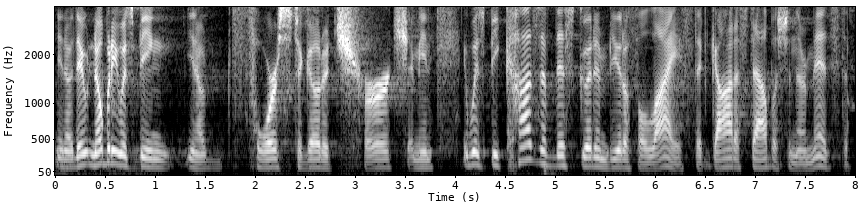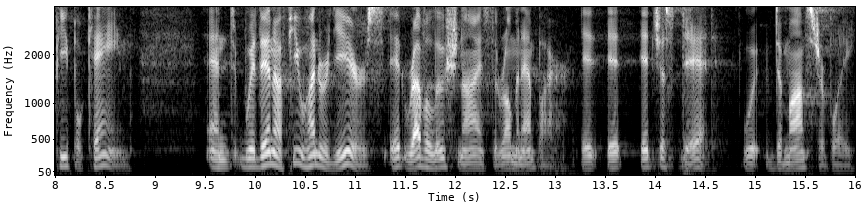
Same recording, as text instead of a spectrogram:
you know, they, nobody was being, you know, forced to go to church. I mean, it was because of this good and beautiful life that God established in their midst that people came. And within a few hundred years, it revolutionized the Roman Empire. It, it, it just did, demonstrably.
